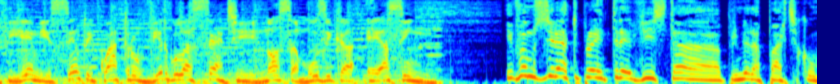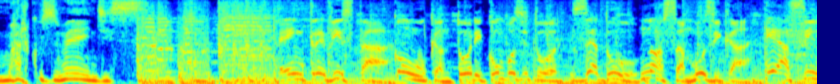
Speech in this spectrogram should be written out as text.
FM 104,7. Nossa música é assim. E vamos direto para a entrevista, primeira parte com Marcos Mendes. Entrevista com o cantor e compositor Zé Du. Nossa música é assim.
